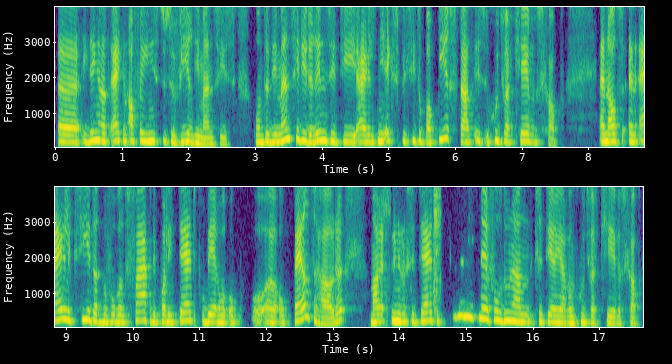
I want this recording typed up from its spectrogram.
uh, ik denk dat het eigenlijk een afweging is tussen vier dimensies. Want de dimensie die erin zit, die eigenlijk niet expliciet op papier staat, is goed werkgeverschap. En, als, en eigenlijk zie je dat bijvoorbeeld vaak de kwaliteit proberen we op, uh, op peil te houden, maar universiteiten kunnen niet meer voldoen aan criteria van goed werkgeverschap.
